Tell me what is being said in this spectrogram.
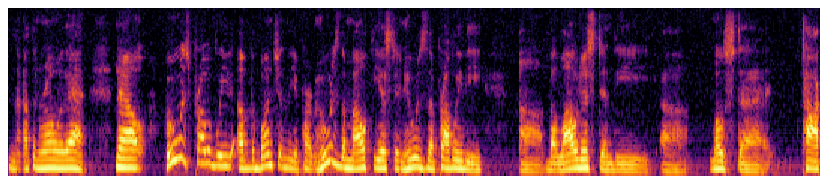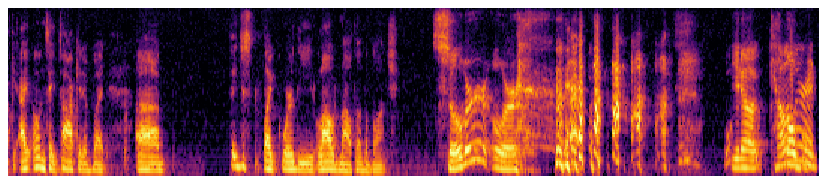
Nothing wrong with that. Now, who was probably of the bunch in the apartment? Who was the mouthiest, and who was the probably the uh, the loudest and the uh, most uh, talk? I wouldn't say talkative, but uh, they just like were the loudmouth of the bunch. Sober or you know Calamire and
